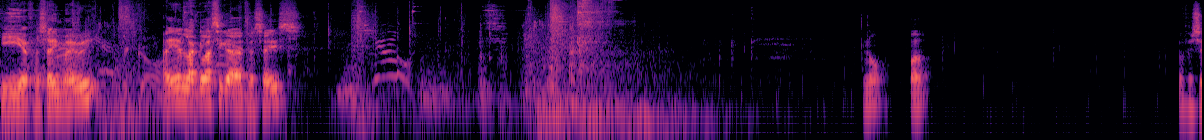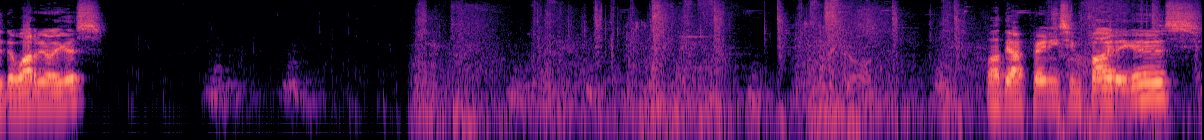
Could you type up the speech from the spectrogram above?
Y F6 maybe. Ahí es la clásica de F6. No, vale. F7 Warrior, I guess. Vamos a tirar Phoenix in fight, I guess.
